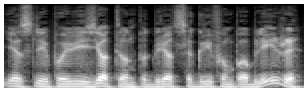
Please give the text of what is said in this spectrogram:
Если повезет, он подберется грифом поближе,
